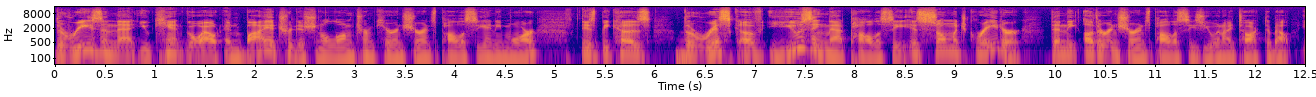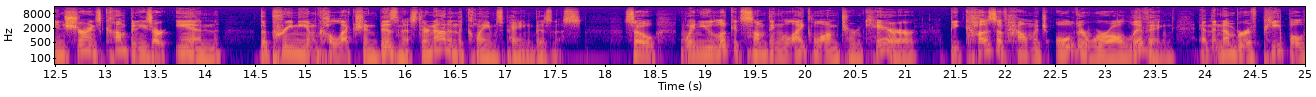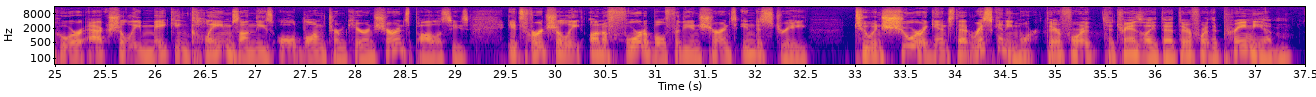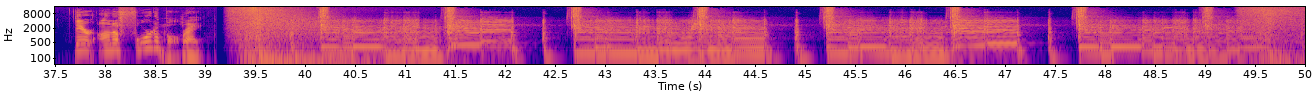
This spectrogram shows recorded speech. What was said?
The reason that you can't go out and buy a traditional long term care insurance policy anymore is because the risk of using that policy is so much greater than the other insurance policies you and I talked about. Insurance companies are in the premium collection business, they're not in the claims paying business. So when you look at something like long term care, because of how much older we're all living and the number of people who are actually making claims on these old long term care insurance policies, it's virtually unaffordable for the insurance industry to insure against that risk anymore. Therefore, to translate that, therefore the premium, they're unaffordable. Right.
